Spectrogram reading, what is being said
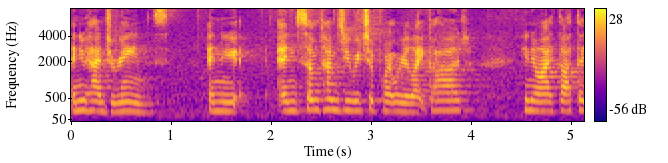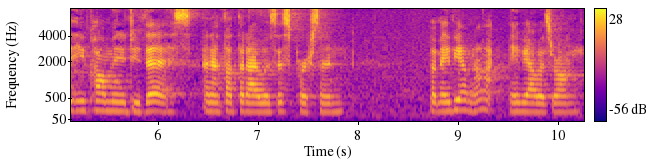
And you had dreams. And you and sometimes you reach a point where you're like, God, you know, I thought that you called me to do this, and I thought that I was this person, but maybe I'm not. Maybe I was wrong.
